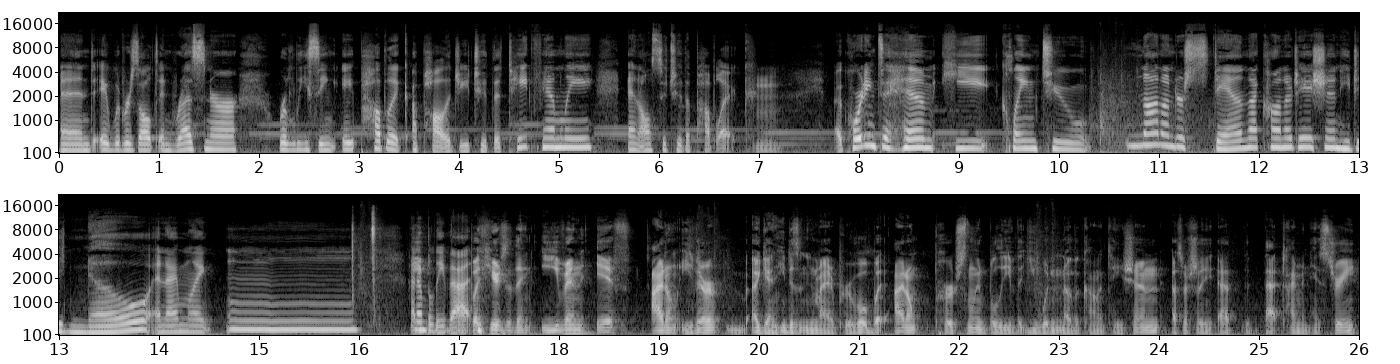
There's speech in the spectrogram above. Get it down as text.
And it would result in Reznor releasing a public apology to the Tate family and also to the public. Hmm. According to him, he claimed to not understand that connotation. He didn't know, and I'm like, mm, I don't believe that. But here's the thing: even if I don't either, again, he doesn't need my approval. But I don't personally believe that you wouldn't know the connotation, especially at th- that time in history.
